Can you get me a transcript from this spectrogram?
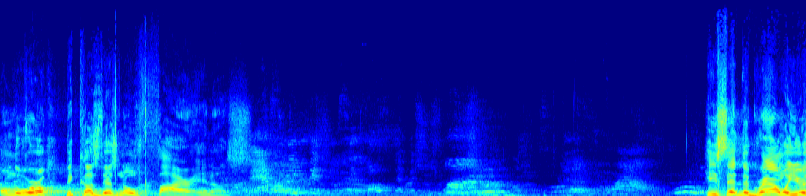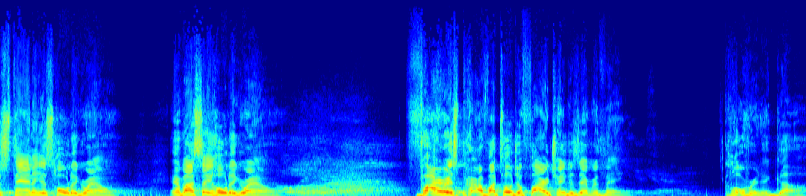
on the world because there's no fire in us. He said, The ground where you're standing is holy ground. Everybody say, Holy ground. Holy ground. Fire is powerful. I told you, fire changes everything. Glory to God.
